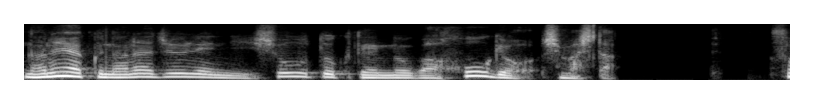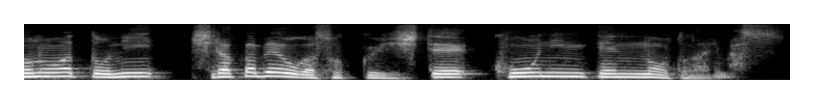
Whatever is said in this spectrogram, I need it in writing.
770年に聖徳天皇が崩御しました。その後に白壁王が即位して公認天皇となります。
